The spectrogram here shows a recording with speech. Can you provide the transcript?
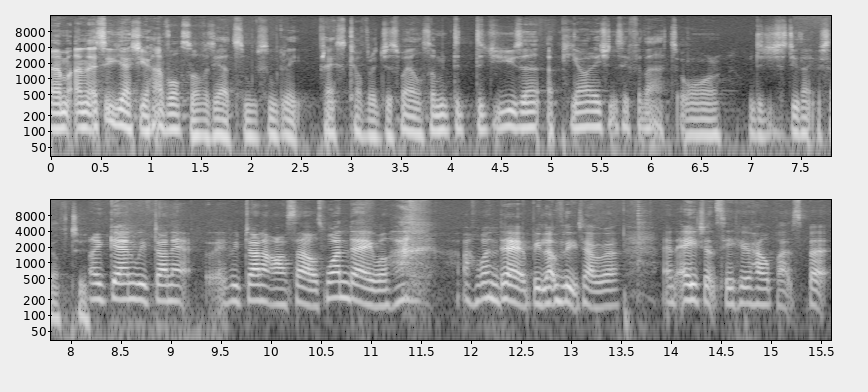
um, and I see, yes, you have also obviously had some, some great press coverage as well. So, I mean, did, did you use a, a PR agency for that, or did you just do that yourself too? Again, we've done it. We've done it ourselves. One day we'll have, one day it'd be lovely to have a, an agency who help us. But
